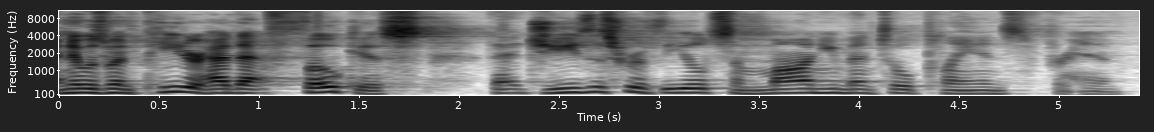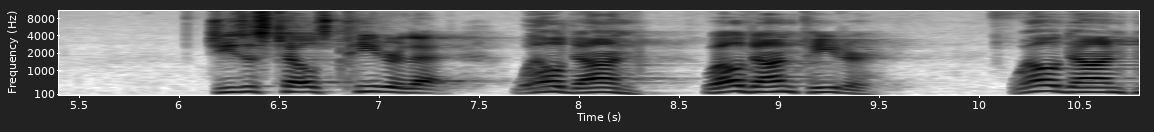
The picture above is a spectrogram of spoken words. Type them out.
And it was when Peter had that focus that Jesus revealed some monumental plans for him. Jesus tells Peter that, well done, well done, Peter. Well done.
